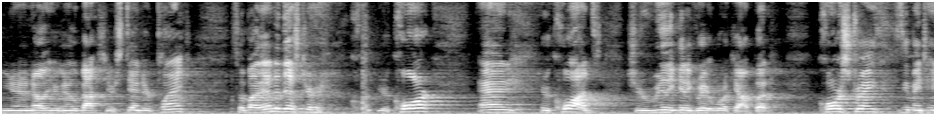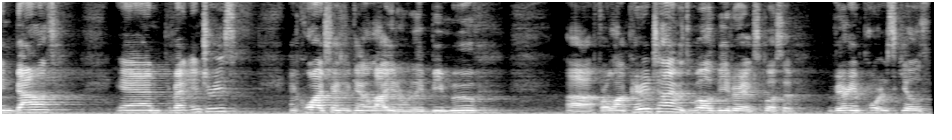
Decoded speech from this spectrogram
You're gonna know that you're gonna go back to your standard plank. So by the end of this, your, your core and your quads should really get a great workout. But core strength is gonna maintain balance and prevent injuries, and quad strength is gonna allow you to really be moved uh, for a long period of time as well as be very explosive. Very important skills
